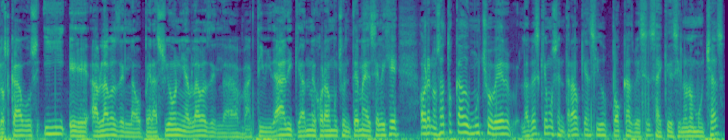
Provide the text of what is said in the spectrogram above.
Los Cabos y eh, hablabas de la operación y hablabas de la actividad y que han mejorado mucho el tema de SLG. Ahora, nos ha tocado mucho ver, las veces que hemos entrado, que han sido pocas veces, hay que decirlo, no muchas,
